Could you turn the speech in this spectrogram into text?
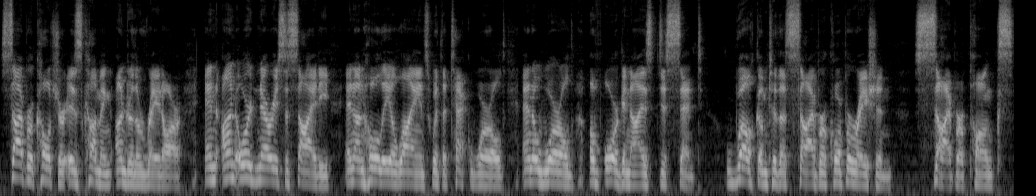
Cyberculture is coming under the radar. An unordinary society, an unholy alliance with the tech world, and a world of organized dissent. Welcome to the Cyber Corporation. cyberpunks.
